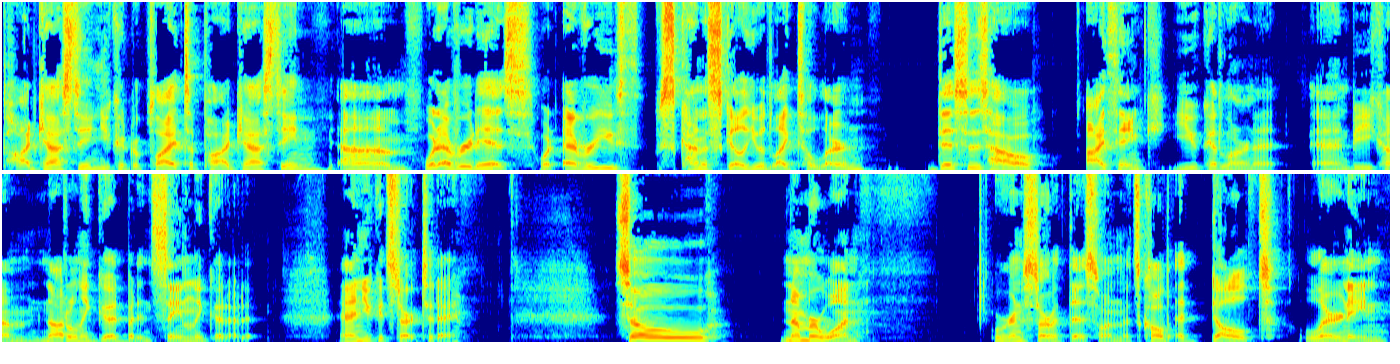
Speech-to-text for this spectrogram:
podcasting. You could apply it to podcasting. Um, whatever it is, whatever you th- kind of skill you would like to learn, this is how I think you could learn it and become not only good, but insanely good at it. And you could start today. So, number one, we're going to start with this one. It's called adult learning.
